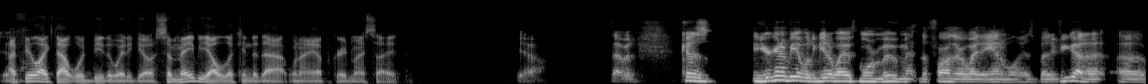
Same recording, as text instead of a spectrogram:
yeah. I feel like that would be the way to go. So maybe I'll look into that when I upgrade my sight. Yeah. That would, because you're going to be able to get away with more movement the farther away the animal is. But if you got a, a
